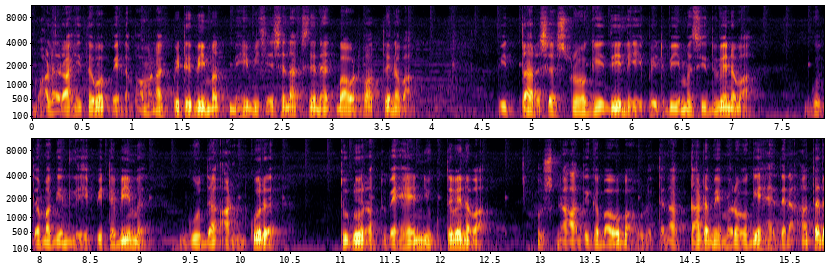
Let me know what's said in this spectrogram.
මල රහිතව පෙන පමණක් පිටවීමත් මෙහි විශේෂ ලක්ෂණයක් බවට පත්වෙනවා. පිත්තර්ශස් රෝගයේදී ලේ පිටවීම සිදුවෙනවා. ගුදමගෙන් ලේ පිටවීම ගුද අන්කුර තුඩු රතු බැහැෙන් යුක්ත වෙනවා. උෂ්නාධික බව බහුලතනත් අට මෙම රෝගය හැදෙන අතර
